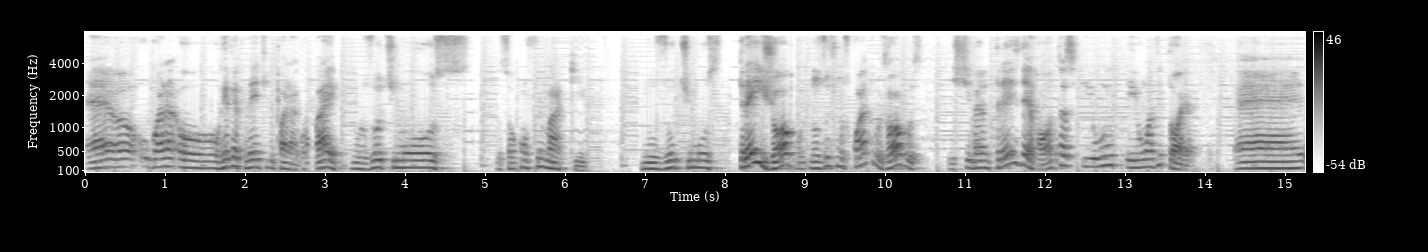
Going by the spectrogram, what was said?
É, o, Guara, o River Plate do Paraguai, nos últimos. Vou só confirmar aqui. Nos últimos três jogos, nos últimos quatro jogos, eles tiveram três derrotas e, um, e uma vitória. É...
